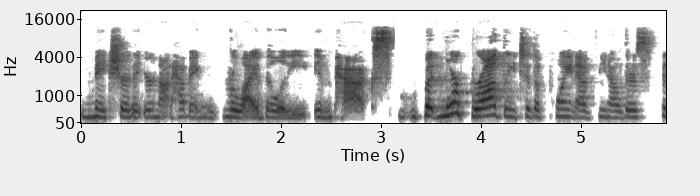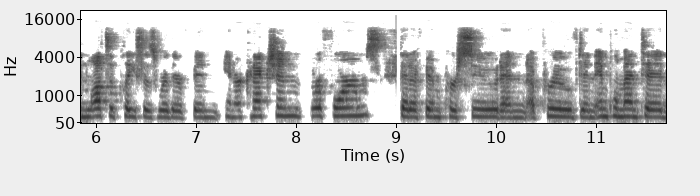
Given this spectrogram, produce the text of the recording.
make sure that you're not having reliability impacts. But more broadly to the point of you know there's been lots of places where there've been interconnection reforms that have been pursued and approved and implemented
